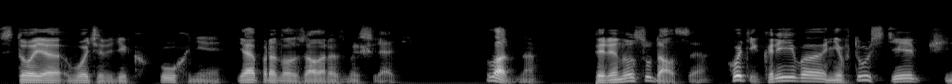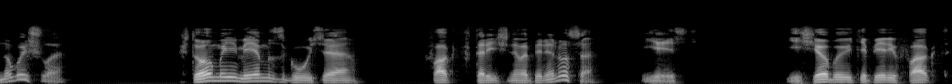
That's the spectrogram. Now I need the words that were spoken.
Стоя в очереди к кухне, я продолжал размышлять. Ладно, перенос удался. Хоть и криво, не в ту степь, но вышло. Что мы имеем с гуся? Факт вторичного переноса? Есть. Еще бы теперь и факт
